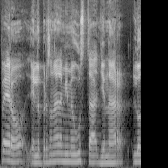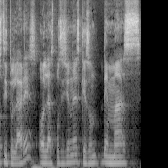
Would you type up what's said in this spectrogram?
Pero en lo personal a mí me gusta llenar los titulares o las posiciones que son de más...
